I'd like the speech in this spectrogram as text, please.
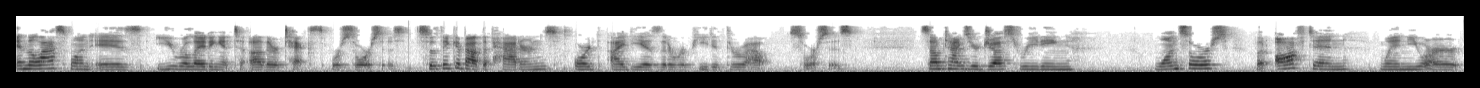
And the last one is you relating it to other texts or sources. So think about the patterns or ideas that are repeated throughout sources. Sometimes you're just reading one source, but often when you are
